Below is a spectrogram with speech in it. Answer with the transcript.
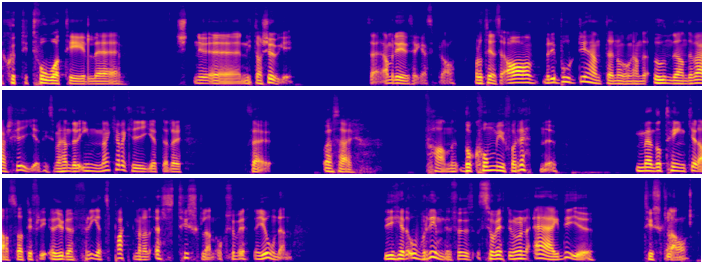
72 eh, till eh, 1920. Eh, så här, ja, men det är ganska bra. Och då tänkte jag så här, ja, men det borde ju hänt någon gång andra, under andra världskriget. Liksom, hände det innan kalla kriget eller så här. Och jag så här, fan, de kommer ju få rätt nu. Men de tänker alltså att det gjorde en fredspakt mellan Östtyskland och Sovjetunionen. Det är helt orimligt, för Sovjetunionen ägde ju Tyskland. Ja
